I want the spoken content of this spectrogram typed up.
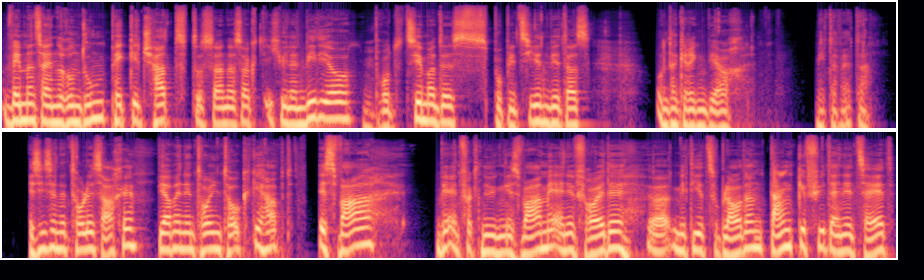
wenn man so ein Rundum-Package hat, dass einer sagt, ich will ein Video, Mhm. produzieren wir das, publizieren wir das und dann kriegen wir auch Mitarbeiter. Es ist eine tolle Sache. Wir haben einen tollen Talk gehabt. Es war mir ein Vergnügen. Es war mir eine Freude, äh, mit dir zu plaudern. Danke für deine Zeit.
